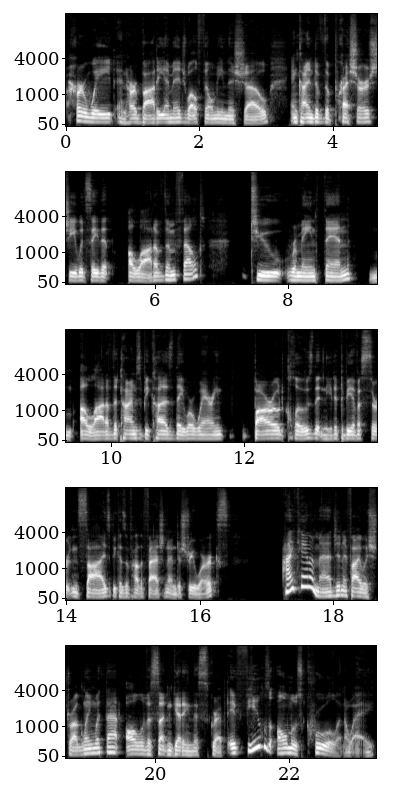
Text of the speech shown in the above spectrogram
her weight and her body image while filming this show and kind of the pressure she would say that a lot of them felt to remain thin a lot of the times because they were wearing borrowed clothes that needed to be of a certain size because of how the fashion industry works. I can't imagine if I was struggling with that all of a sudden getting this script. It feels almost cruel in a way.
